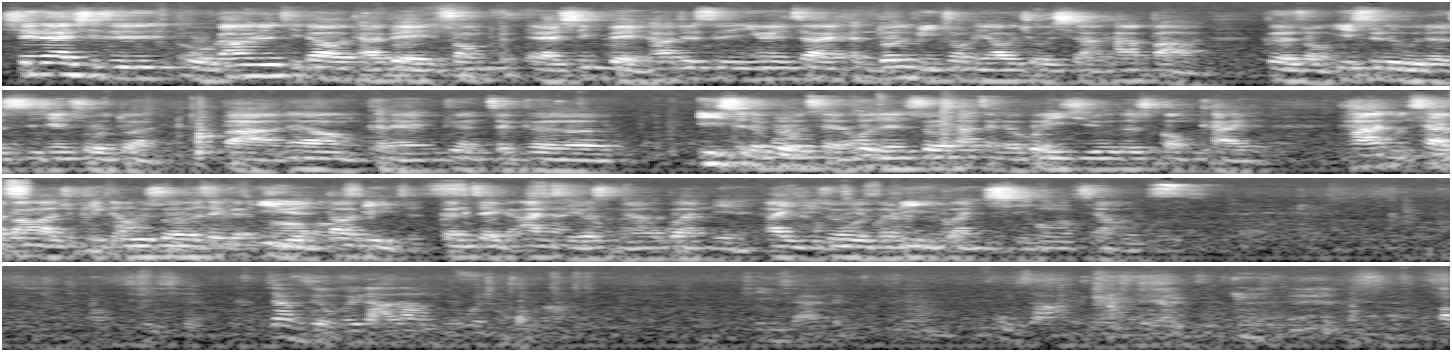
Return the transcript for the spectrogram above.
现在其实我刚刚就提到台北双呃新北，它就是因为在很多的民众的要求下，他把各种议事录的时间缩短，把那种可能跟整个议事的过程，或者是说他整个会议记录都是公开的，他才有办法去评估说这个议员到底跟这个案子有什么样的关联，啊，以及说有没有利益关系这样子。谢谢，这样子有回答到你的问题吗？听起来很复杂的样子。呃，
